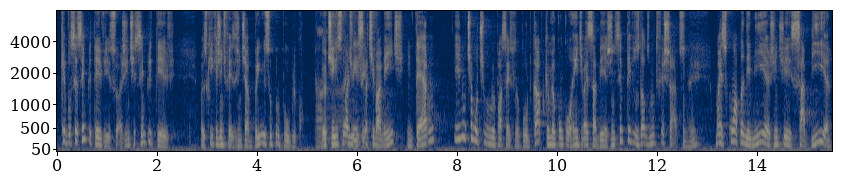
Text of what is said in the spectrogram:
Porque você sempre teve isso, a gente sempre teve. Mas o que, que a gente fez? A gente abriu isso para o público. Ah, eu tinha isso administrativamente, entendi. interno, e não tinha motivo para eu passar isso para o público. Ah, porque o meu concorrente vai saber. A gente sempre teve os dados muito fechados. Uhum. Mas com a pandemia, a gente sabia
